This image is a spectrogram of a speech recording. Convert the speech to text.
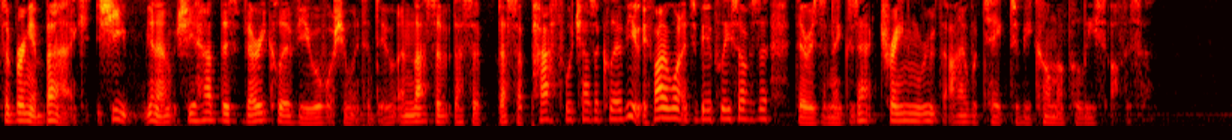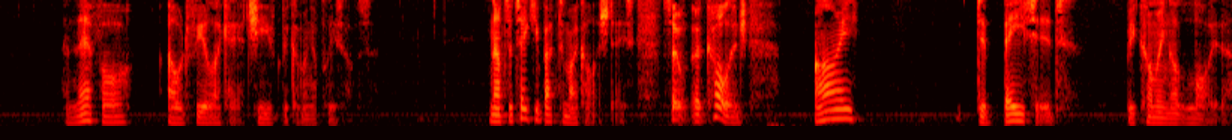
To bring it back, she, you know, she had this very clear view of what she wanted to do, and that's a that's a that's a path which has a clear view. If I wanted to be a police officer, there is an exact training route that I would take to become a police officer, and therefore, I would feel like I achieved becoming a police officer. Now, to take you back to my college days. So, at college, I debated becoming a lawyer.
